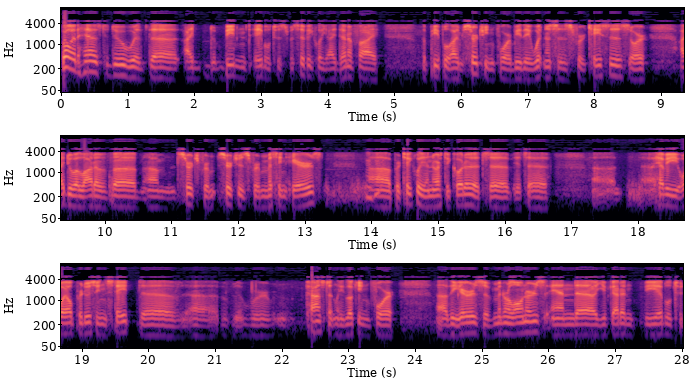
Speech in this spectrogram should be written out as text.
Well, it has to do with uh, I, being able to specifically identify the people I'm searching for, be they witnesses for cases or I do a lot of uh, um, search for searches for missing heirs, mm-hmm. uh, particularly in North Dakota. It's a it's a, a heavy oil producing state. Uh, uh, we're constantly looking for uh, the heirs of mineral owners, and uh, you've got to be able to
